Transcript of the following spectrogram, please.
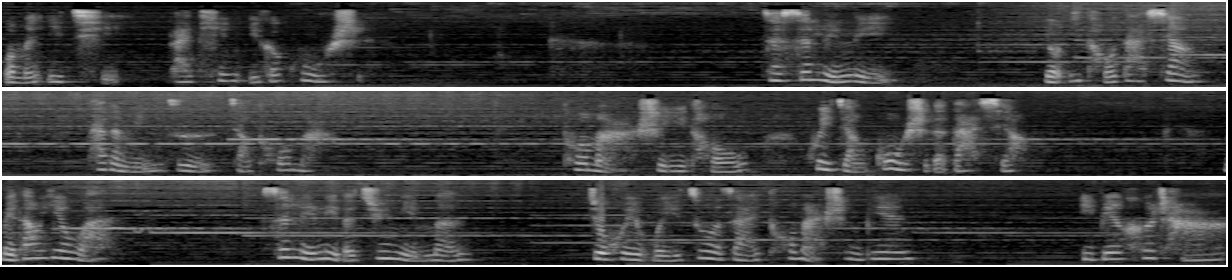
我们一起来听一个故事。在森林里，有一头大象，它的名字叫托马。托马是一头会讲故事的大象。每到夜晚，森林里的居民们就会围坐在托马身边，一边喝茶，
